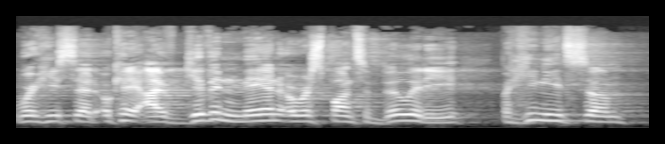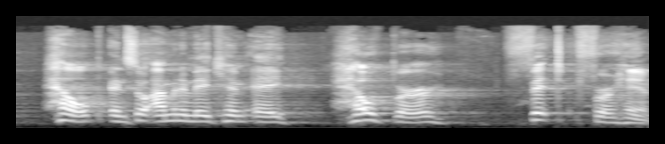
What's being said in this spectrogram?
where he said, okay, I've given man a responsibility, but he needs some help. And so I'm going to make him a helper fit for him.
